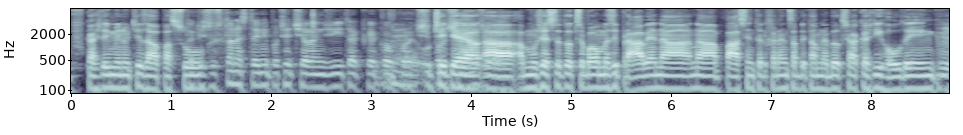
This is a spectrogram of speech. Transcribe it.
v každé minutě zápasu. Tak když zůstane stejný počet challenge, tak jako proč, Určitě proč a, a může se to třeba omezit právě na, na pass interference, aby tam nebyl třeba každý holding hmm.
